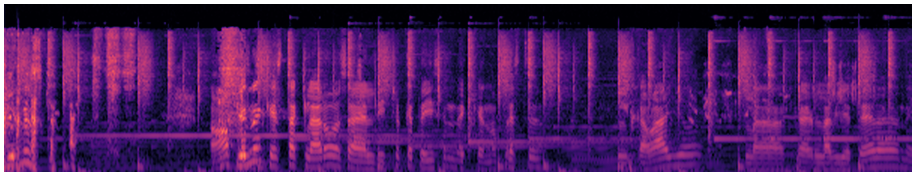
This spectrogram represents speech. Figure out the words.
tienes, No, pues Tiene- es que está claro, o sea, el dicho que te dicen de que no prestes el caballo, la, la billetera, ni...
